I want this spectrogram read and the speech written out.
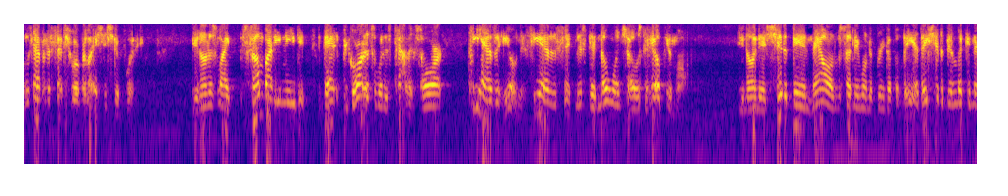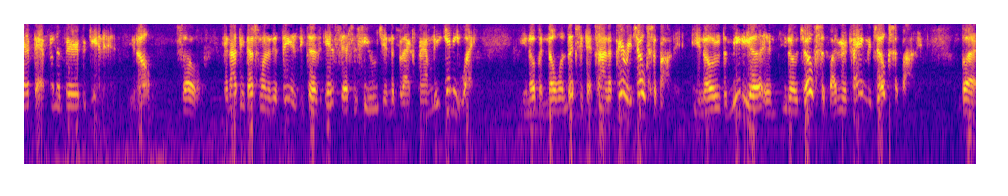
was having a sexual relationship with him. You know, and it's like somebody needed that, regardless of what his talents are. He has an illness. He has a sickness that no one chose to help him on. You know, and it should have been. Now all of a sudden they want to bring up Aaliyah. They should have been looking at that from the very beginning. You know, so and I think that's one of the things because incest is huge in the black family anyway. You know, but no one looks at that. Tyler Perry jokes about it. You know, the media and you know jokes about it, entertainment jokes about it, but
